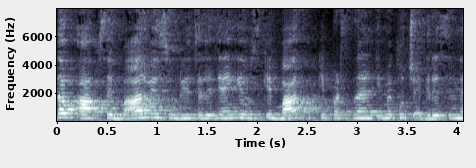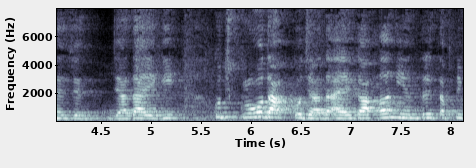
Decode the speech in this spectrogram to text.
तब आपसे बारहवें सूर्य चले जाएँगे, उसके बाद आपकी पर्सनैलिटी में कुछ एग्रेसिवनेस ज़्यादा आएगी, कुछ क्रोध आपको ज़्यादा आएगा, अनियंत्रित अपनी,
